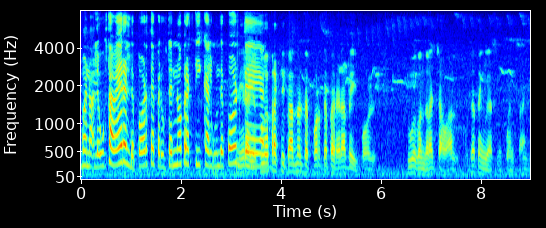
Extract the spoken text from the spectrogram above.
bueno, le gusta ver el deporte, pero usted no practica algún deporte. Mira, yo estuve practicando el deporte, pero era béisbol. Estuve cuando era chaval, ya tengo ya 50 años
